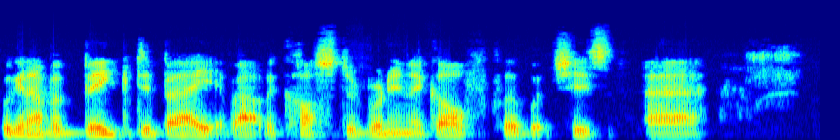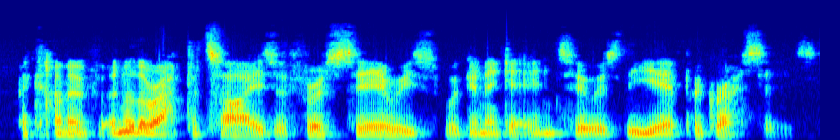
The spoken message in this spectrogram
We're going to have a big debate about the cost of running a golf club, which is uh, a kind of another appetizer for a series we're going to get into as the year progresses.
